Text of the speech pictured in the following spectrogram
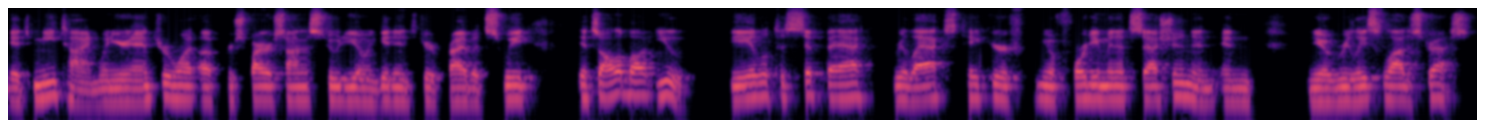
it's me time. When you enter one, a Perspire Sauna studio and get into your private suite, it's all about you. Be able to sit back, relax, take your you know 40 minute session, and and you know release a lot of stress.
